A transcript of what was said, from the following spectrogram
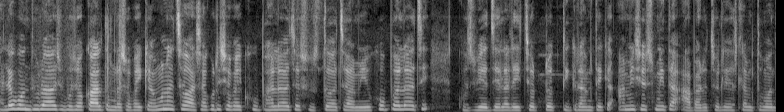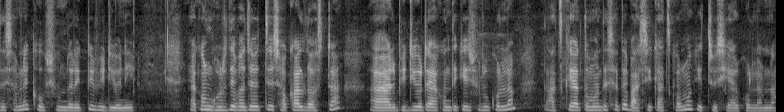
হ্যালো বন্ধুরা, শুভ সকাল। তোমরা সবাই কেমন আছো? আশা করি সবাই খুব ভালো আছো, সুস্থ আছো, আমিও খুব ভালো আছি। কোচবিহার জেলার এই ছোট্ট একটি গ্রাম থেকে আমি সুস্মিতা আবারও চলে আসলাম তোমাদের সামনে খুব সুন্দর একটি ভিডিও নিয়ে। এখন ঘড়িতে বাজে হচ্ছে সকাল দশটা, আর ভিডিওটা এখন থেকেই শুরু করলাম। আজকে আর তোমাদের সাথে বাসি কাজকর্ম কিচ্ছু শেয়ার করলাম না।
